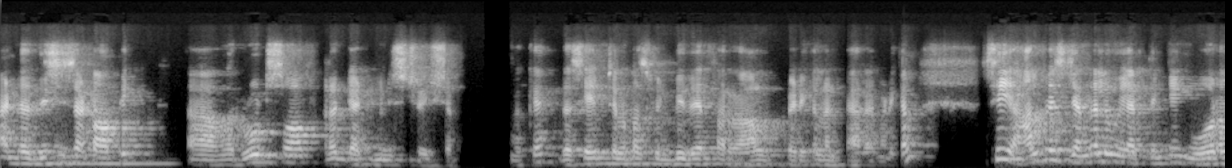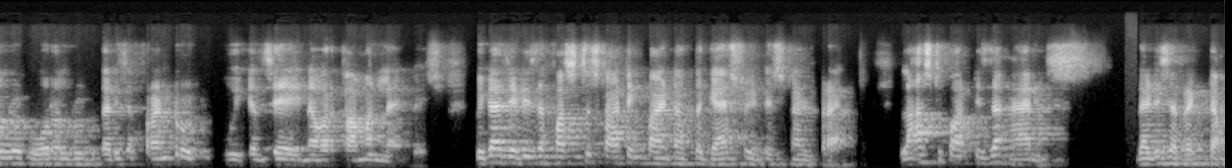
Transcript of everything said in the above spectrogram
And uh, this is a topic, uh, routes of drug administration. Okay, the same syllabus will be there for all medical and paramedical. See, always generally we are thinking oral route, oral route, that is a front route, we can say in our common language, because it is the first starting point of the gastrointestinal tract. Last part is the anus, that is a rectum.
